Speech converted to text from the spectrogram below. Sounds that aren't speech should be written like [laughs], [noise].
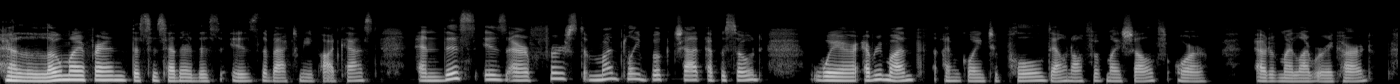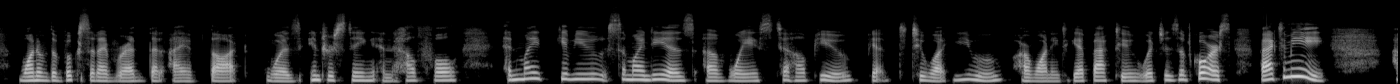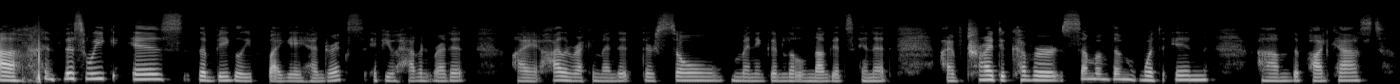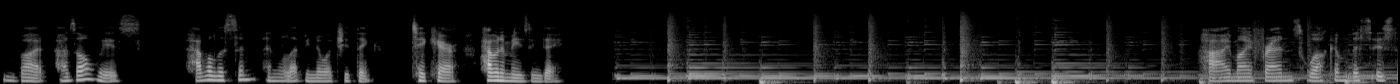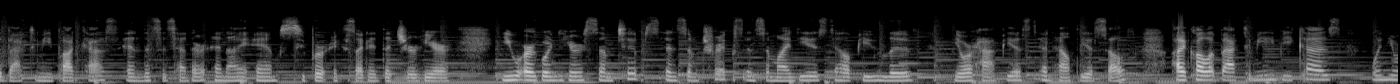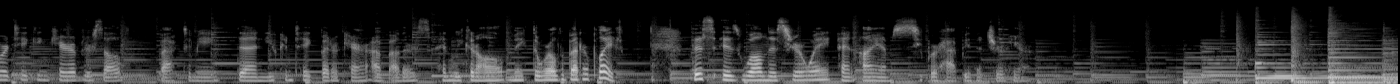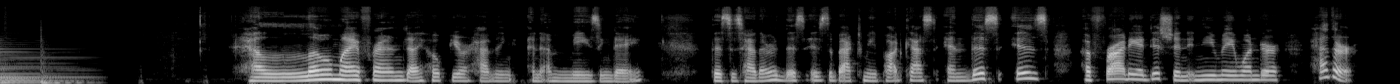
Hello, my friend. This is Heather. This is the Back to Me podcast. And this is our first monthly book chat episode where every month I'm going to pull down off of my shelf or out of my library card one of the books that I've read that I have thought was interesting and helpful and might give you some ideas of ways to help you get to what you are wanting to get back to, which is, of course, back to me. Uh, [laughs] this week is The Big Leap by Gay Hendricks. If you haven't read it, I highly recommend it. There's so many good little nuggets in it. I've tried to cover some of them within um, the podcast, but as always, have a listen and let me know what you think. Take care. Have an amazing day. Hi, my friends. Welcome. This is the Back to Me podcast, and this is Heather, and I am super excited that you're here. You are going to hear some tips and some tricks and some ideas to help you live your happiest and healthiest self. I call it Back to Me because when you are taking care of yourself, back to me, then you can take better care of others and we can all make the world a better place. This is Wellness Your Way, and I am super happy that you're here. Hello, my friend. I hope you're having an amazing day. This is Heather. This is the Back to Me podcast, and this is a Friday edition. And you may wonder, Heather,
